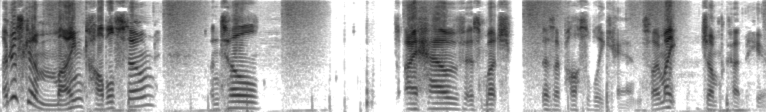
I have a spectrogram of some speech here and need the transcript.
I'm just gonna mine cobblestone until I have as much as I possibly can. So I might jump cut here.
